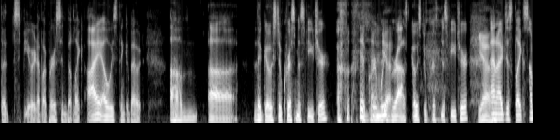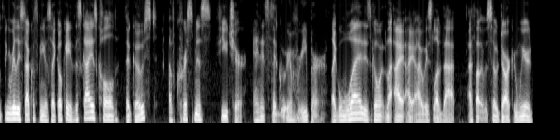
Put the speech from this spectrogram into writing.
the spirit of a person? But like, I always think about, um, uh, the ghost of Christmas Future, the Grim yeah. Reaper ass ghost of Christmas Future, Yeah. and I just like something really stuck with me. It was like, okay, this guy is called the Ghost of Christmas Future, and it's the Grim Reaper. Like, what is going? like, I I, I always loved that. I thought it was so dark and weird.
